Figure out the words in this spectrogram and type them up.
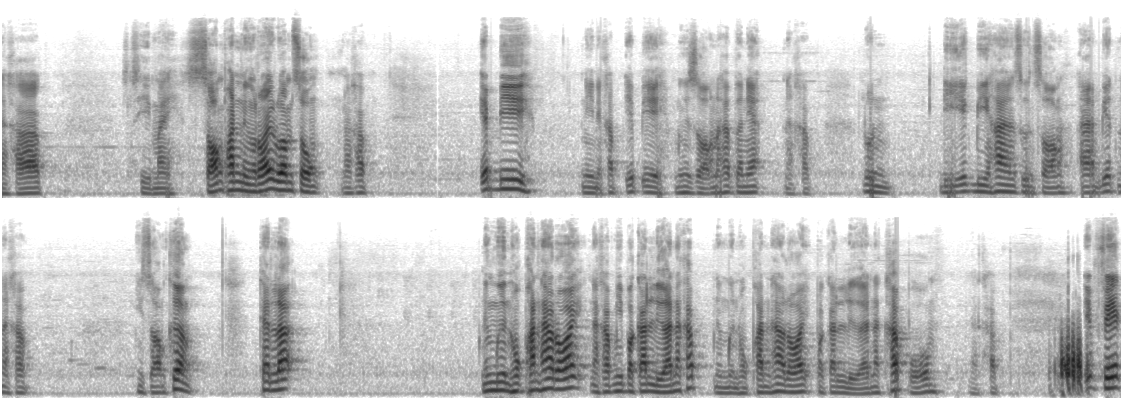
นะครับ 4 ไม้2,100 รวมส่งนะครับ FB นี่นะครับ FA มือ 2 นะครับตัวเนี้ยนะครับ รุ่น DXB 502 RBS นะครับ มี 2 เครื่อง แท่นละ 16,500 นะครับ มีประกันเหลือนะครับ 16,500 ประกันเหลือนะครับผม นะครับ เอฟเฟก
